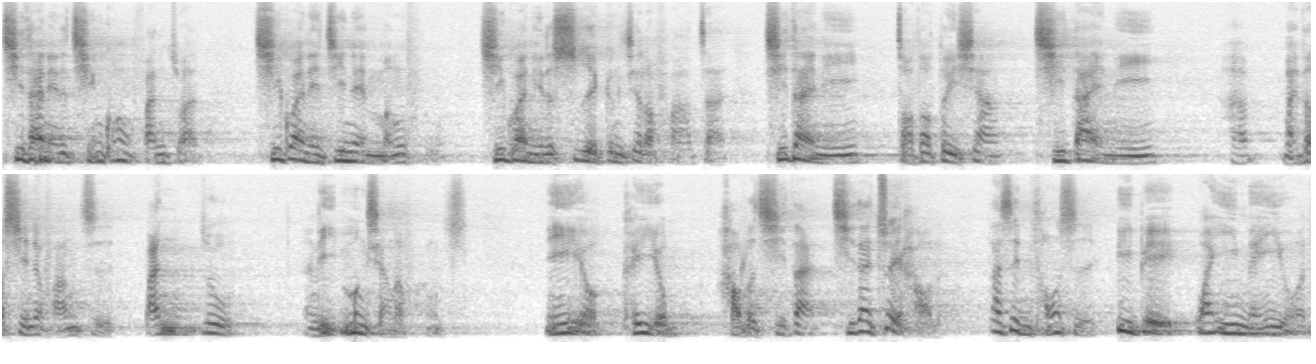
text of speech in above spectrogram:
期待你的情况反转，期待你今年蒙福，期待你的事业更加的发展，期待你找到对象，期待你啊买到新的房子，搬入你梦想的房子。你有可以有好的期待，期待最好的，但是你同时预备万一没有的。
